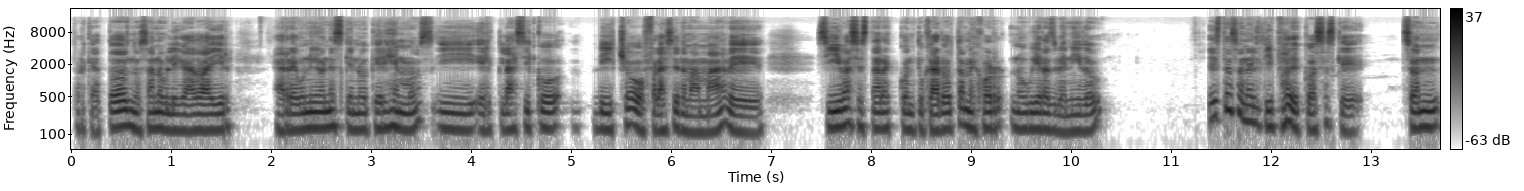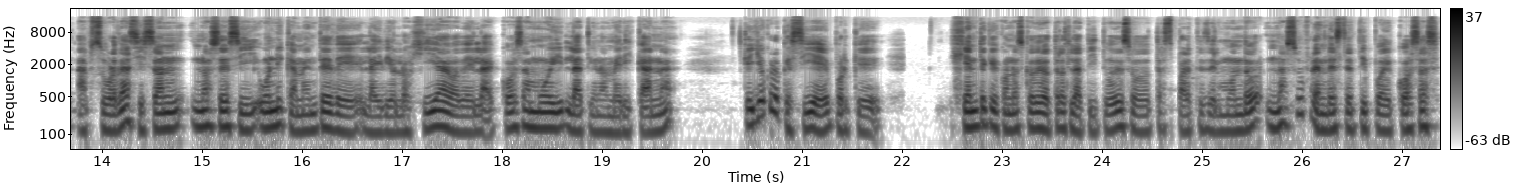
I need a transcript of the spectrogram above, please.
porque a todos nos han obligado a ir a reuniones que no queremos y el clásico dicho o frase de mamá de si ibas a estar con tu carota, mejor no hubieras venido. Estas son el tipo de cosas que son absurdas y son, no sé si únicamente de la ideología o de la cosa muy latinoamericana, que yo creo que sí, ¿eh? porque gente que conozco de otras latitudes o de otras partes del mundo no sufren de este tipo de cosas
